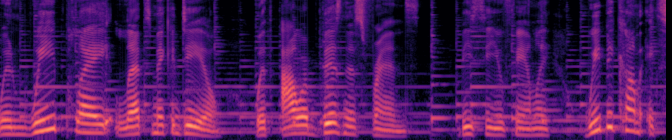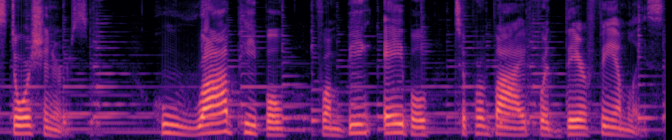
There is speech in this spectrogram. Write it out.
When we play Let's Make a Deal with our business friends, BCU family, we become extortioners who rob people from being able to provide for their families.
